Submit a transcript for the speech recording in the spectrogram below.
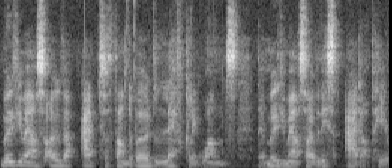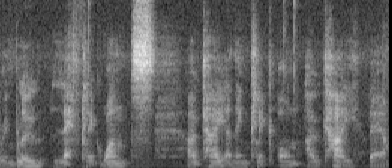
Move your mouse over add to Thunderbird left click once. Then move your mouse over this add up here in blue left click once. OK and then click on OK there.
